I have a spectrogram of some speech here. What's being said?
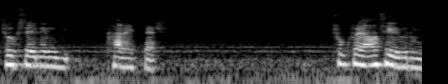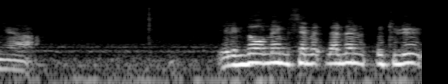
Çok sevdiğim karakter. Çok fena seviyorum ya. Elimde olmayan bir sebeplerden ötürü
